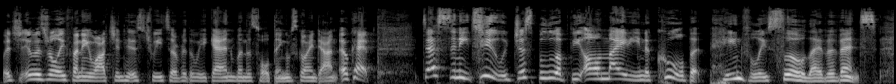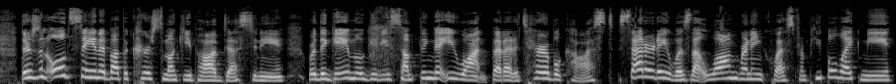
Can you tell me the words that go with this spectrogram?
which it was really funny watching his tweets over the weekend when this whole thing was going down. Okay. Destiny 2 just blew up the Almighty in a cool but painfully slow live event. There's an old saying about the cursed monkey paw of Destiny, where the game will give you something that you want, but at a terrible cost. Saturday was that long running quest from people like me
